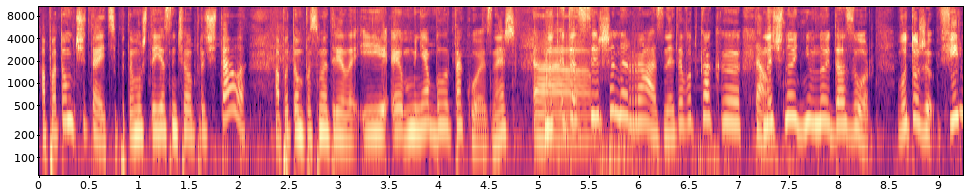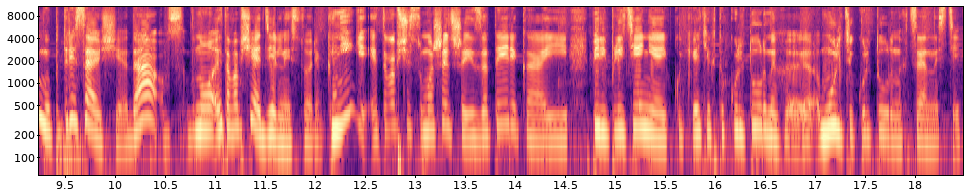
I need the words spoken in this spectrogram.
а потом читайте, потому что я сначала прочитала, а потом посмотрела, и э, у меня было такое, знаешь, ну, А. это совершенно разное. Это вот как э, Да. ночной дневной дозор. Вот тоже фильмы потрясающие, да, но это вообще отдельная история. Книги это вообще сумасшедшая эзотерика и переплетение каких-то культурных, э, мультикультурных ценностей.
